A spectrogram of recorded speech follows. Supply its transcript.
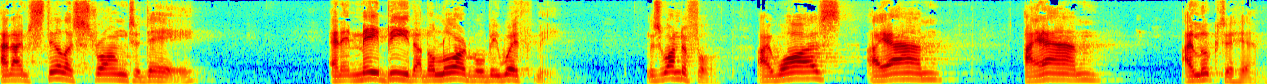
and I'm still as strong today, and it may be that the Lord will be with me. It was wonderful. I was, I am, I am, I look to him.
